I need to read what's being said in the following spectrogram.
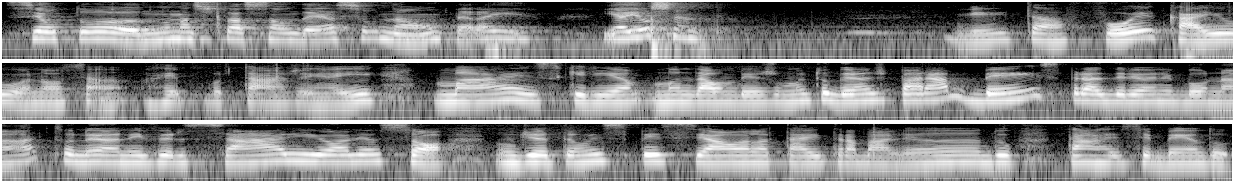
se eu estou numa situação dessa ou não, peraí. E aí eu. Eita, foi, caiu a nossa reportagem aí, mas queria mandar um beijo muito grande, parabéns para Adriane Bonato, né, aniversário, e olha só, um dia tão especial, ela está aí trabalhando, está recebendo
